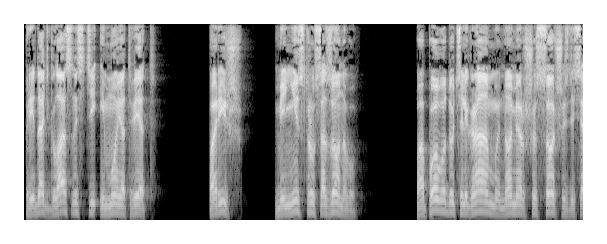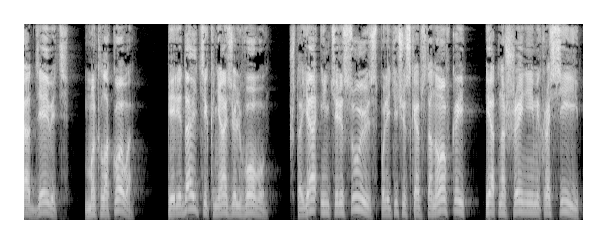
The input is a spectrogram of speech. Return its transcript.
придать гласности и мой ответ. Париж, министру Сазонову. По поводу телеграммы номер 669 Маклакова передайте князю Львову, что я интересуюсь политической обстановкой и отношениями к России,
